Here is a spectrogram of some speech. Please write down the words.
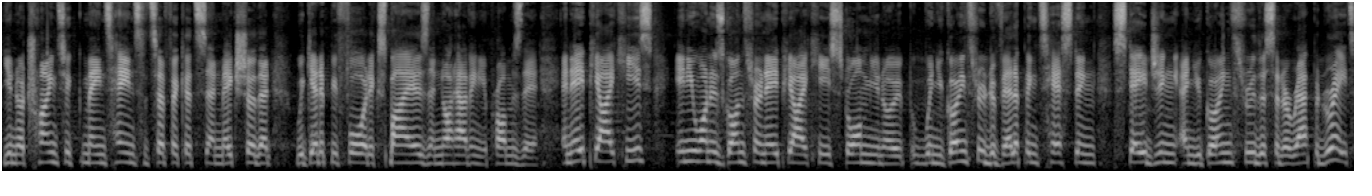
you know, trying to maintain certificates and make sure that we get it before it expires and not having any problems there. And API keys, anyone who's gone through an API key storm, you know, when you're going through developing, testing, staging, and you're going through this at a rapid rate,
